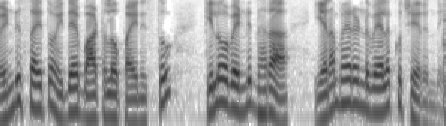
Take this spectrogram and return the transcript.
వెండి సైతం ఇదే బాటలో పయనిస్తూ కిలో వెండి ధర ఎనభై రెండు వేలకు చేరింది.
